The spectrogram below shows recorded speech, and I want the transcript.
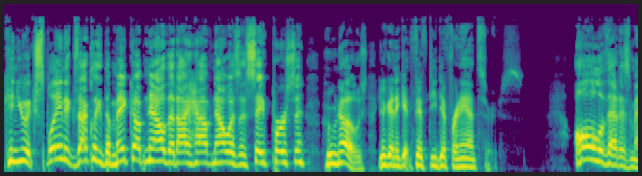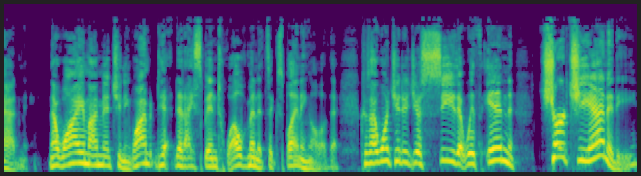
can you explain exactly the makeup now that I have now as a saved person? Who knows? You're going to get 50 different answers. All of that is maddening. Now, why am I mentioning? Why did I spend 12 minutes explaining all of that? Because I want you to just see that within churchianity,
